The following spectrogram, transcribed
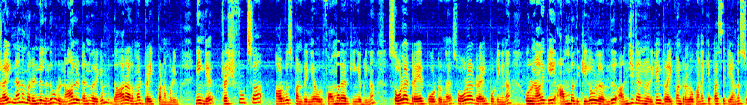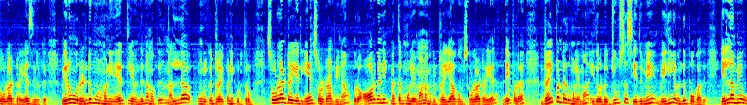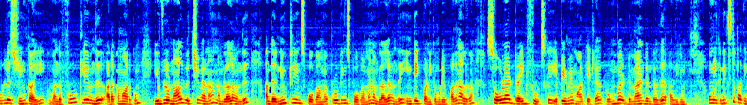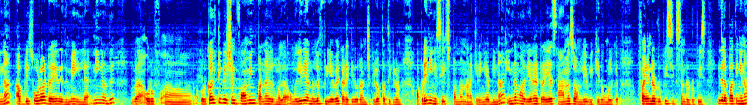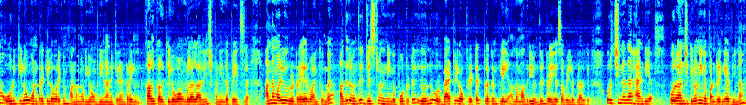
ட்ரைட்னா நம்ம ரெண்டுலேருந்து ஒரு நாலு டன் வரைக்கும் தாராளமாக ட்ரைட் பண்ண முடியும். நீங்கள் ஃப்ரெஷ் ஃப்ரூட்ஸாக ஹார்வெஸ்ட் பண்ணுறீங்க ஒரு ஃபார்மராக இருக்கீங்க அப்படின்னா சோலார் ட்ரையர் போட்டுருங்க. சோலார் ட்ரையர் போட்டிங்கன்னா ஒரு நாளைக்கு ஐம்பது கிலோலேருந்து அஞ்சு டன் வரைக்கும் ட்ரை பண்ணுற அளவுக்கான கெப்பாசிட்டியான சோலார் ட்ரையர்ஸ் இருக்குது வெறும் ஒரு ரெண்டு மூணு மணி நேரத்துலேயே வந்து நமக்கு நல்லா உங்களுக்கு ட்ரை பண்ணி கொடுத்துரும். சோலார் ட்ரையர் ஏன் சொல்கிறேன் அப்படின்னா ஒரு ஆர்கானிக் மெத்தட் மூலயமா நமக்கு ட்ரை ஆகும் சோலார் ட்ரையர் அதே போல் ட்ரை பண்ணுறது மூலயமா இதோட ஜூஸஸ் எதுவுமே வெளியே வந்து போகாது. எல்லாமே உள்ளே ஸ்ட்ரிங்க் ஆகி அந்த ஃப்ரூட்லேயே வந்து அடக்கமாக இருக்கும். இவ்வளோ நாள் வச்சு வேணால் நம்மளால் வந்து அந்த நியூட்ரியன்ஸ் போகாமல் ப்ரோட்டீன்ஸ் போகாமல் நம்மளால் வந்து இன்டேக் பண்ணிக்க முடியும். அதனால தான் சோலார் ட்ரைட் ஃப்ரூட்ஸ்க்கு எப்பயுமே மார்க்கெட்டில் ரொம்ப டிமாண்டுன்றது அதிகம். உங்களுக்கு நெக்ஸ்ட் பார்த்தீங்கன்னா அப்படி சோலார் ட்ரையர் எதுவுமே இல்லை. நீங்கள் வந்து வே- ஒரு ஒரு கல்டிவேஷன் ஃபார்மிங் பண்ண விரும்பலை. உங்கள் ஏரியாங்களில் ஃப்ரீயாகவே கிடைக்குது. ஒரு அஞ்சு கிலோ பத்து கிலோ அப்படியே நீங்கள் சேல்ஸ் பண்ணணும்னு நினைக்கிறீங்க அப்படின்னா இந்த மாதிரியான ட்ரையர்ஸ் அமேசான்லேயே விற்கிது உங்களுக்கு. Five hundred rupees six hundred rupees இதில் பார்த்தீங்கன்னா ஒரு கிலோ ஒன்றரை கிலோ வரைக்கும் பண்ண முடியும் அப்படின்னு நினைக்கிறேன். ட்ரைங் கால் கால் கிலோவாக உங்களால் அரேஞ்ச் பண்ணி இந்த பிளேட்ஸில் அந்த மாதிரி ஒரு ட்ரையர் வாங்கிக்கோங்க. அதில் வந்து ஜஸ்ட் வந்து நீங்கள் போட்டுட்டு இது வந்து ஒரு battery operated plug and play அந்த மாதிரி வந்து ட்ரையர்ஸ் அவைலபிளாக இருக்குது ஒரு சின்னதாக ஹேண்டியாக ஒரு அஞ்சு கிலோ நீங்கள் பண்ணுறீங்க அப்படின்னா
